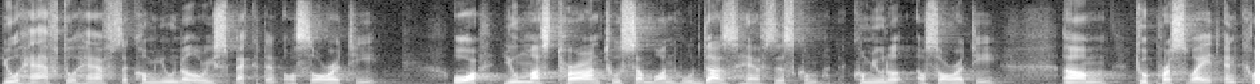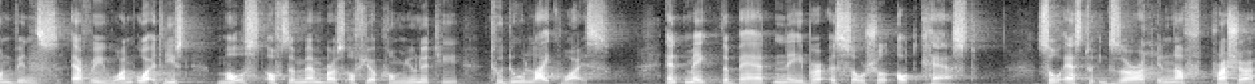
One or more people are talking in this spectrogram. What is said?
You have to have the communal respect and authority or you must turn to someone who does have this com communal authority um, to persuade and convince everyone, or at least most of the members of your community, to do likewise and make the bad neighbor a social outcast, so as to exert enough pressure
